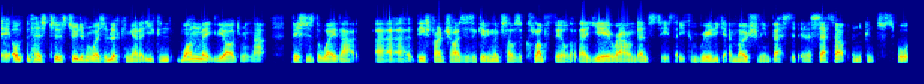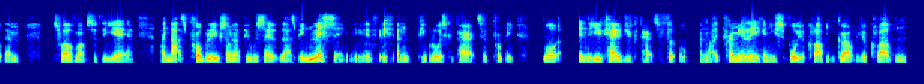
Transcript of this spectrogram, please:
it, there's, there's two different ways of looking at it. You can one make the argument that this is the way that uh, these franchises are giving themselves a club feel that they're year-round entities that you can really get emotionally invested in a setup and you can support them 12 months of the year. And that's probably something that people say that that's been missing if, if and people always compare it to probably well in the UK would you compare it to football and like Premier League and you support your club and you grow up with your club and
